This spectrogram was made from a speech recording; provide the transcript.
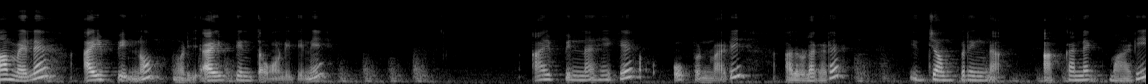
ಆಮೇಲೆ ಐ ಪಿನ್ನು ನೋಡಿ ಐ ಪಿನ್ ತೊಗೊಂಡಿದ್ದೀನಿ ಐ ಪಿನ್ನ ಹೀಗೆ ಓಪನ್ ಮಾಡಿ ಅದರೊಳಗಡೆ ಈ ಜಂಪ್ ರಿಂಗ್ನ ಕನೆಕ್ಟ್ ಮಾಡಿ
